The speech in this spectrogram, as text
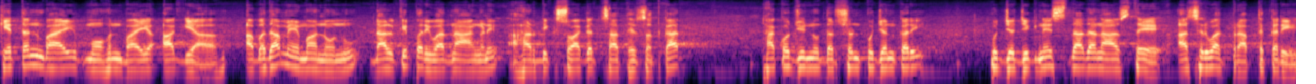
કેતનભાઈ મોહનભાઈ આગિયા, આ બધા મહેમાનોનું ડાલકી પરિવારના આંગણે હાર્દિક સ્વાગત સાથે સત્કાર. ઠાકોરજીનું દર્શન પૂજન કરી પૂજ્ય જિજ્ઞેશ દાદાના હસ્તે આશીર્વાદ પ્રાપ્ત કરી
